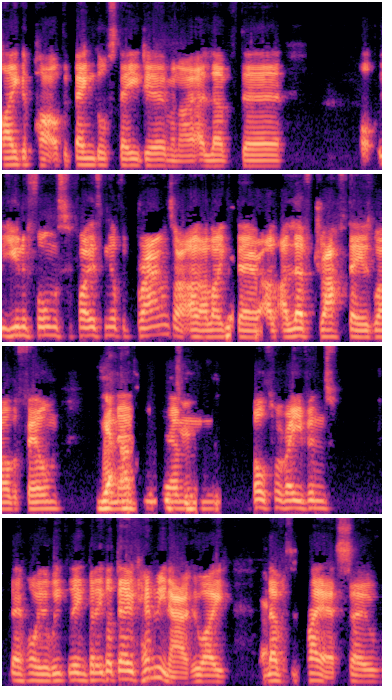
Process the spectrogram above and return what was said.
tiger part of the Bengal Stadium, and I, I love the uniforms surprising of the Browns. I, I like their. I, I, love Draft Day as well, the film. Yeah. And then, um, Baltimore Ravens, they're probably the weakling, but they got Derrick Henry now, who I yeah. love as a player. So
